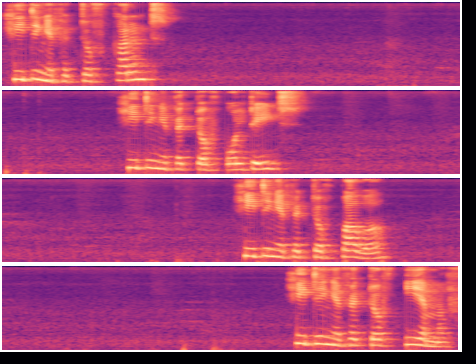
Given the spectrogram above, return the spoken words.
heating effect of current heating effect of voltage heating effect of power heating effect of emf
